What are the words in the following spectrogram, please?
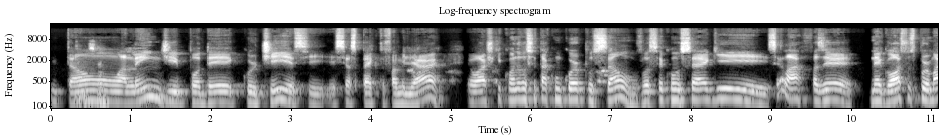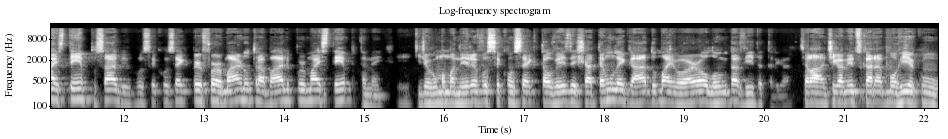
Então, além de poder curtir esse, esse aspecto familiar, eu acho que quando você está com o corpo são, você consegue, sei lá, fazer negócios por mais tempo, sabe? Você consegue performar no trabalho por mais tempo também. E que de alguma maneira você consegue talvez deixar até um legado maior ao longo da vida, tá ligado? Sei lá, antigamente os caras morriam com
